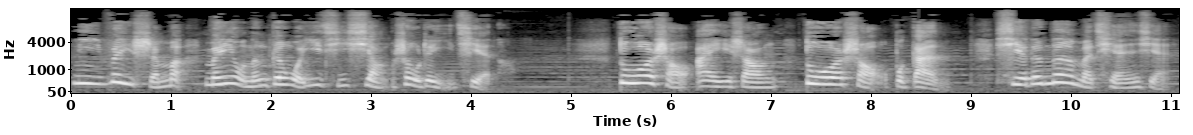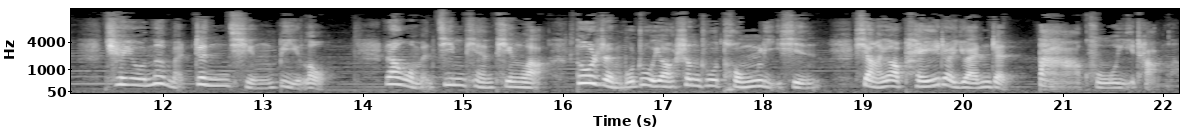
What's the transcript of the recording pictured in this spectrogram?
你为什么没有能跟我一起享受这一切呢？多少哀伤，多少不甘，写的那么浅显，却又那么真情毕露，让我们今天听了都忍不住要生出同理心，想要陪着元稹大哭一场了。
